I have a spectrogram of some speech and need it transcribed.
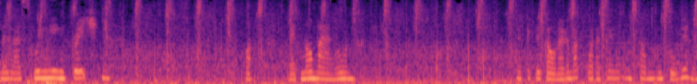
Đây là swinging bridge. Wow, đẹp mơ màng luôn cái, cái, cái cầu này nó bắc qua cái con sông con suối này.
